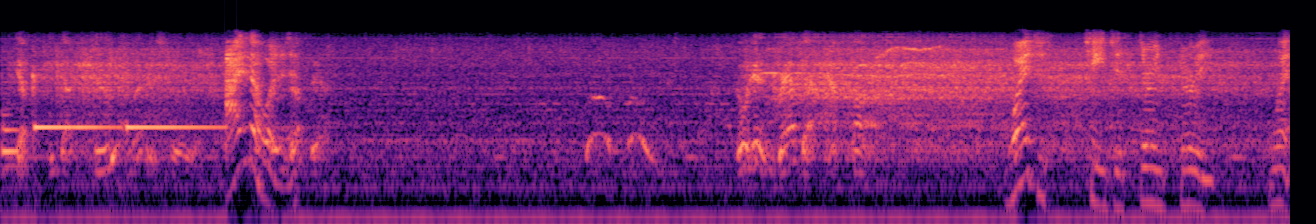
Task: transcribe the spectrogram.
Yep, we got two letters for you. I know what It's up there. Go ahead and grab that half car. Why just changes during three? When?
